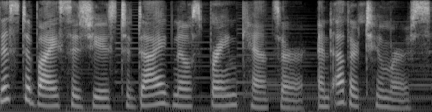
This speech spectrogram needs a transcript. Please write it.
This device is used to diagnose brain cancer and other tumors.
